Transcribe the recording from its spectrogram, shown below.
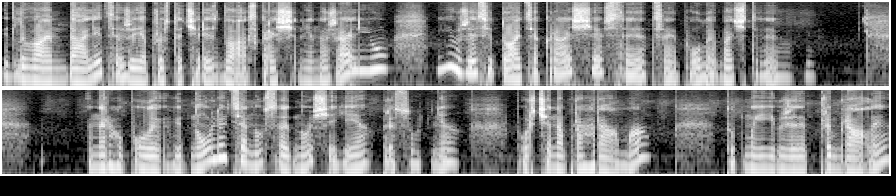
Відливаємо далі. Це вже я просто через два скрещення нажалью. І вже ситуація краще. Все це поле, бачите, енергополе відновлюється, але все одно ще є присутня порчена програма. Тут ми її вже прибрали.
